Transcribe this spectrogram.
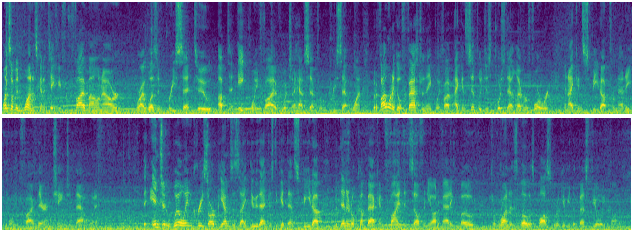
Once I'm in one, it's gonna take me from five mile an hour where I was in preset 2 up to 8.5, which I have set for preset 1. But if I want to go faster than 8.5, I can simply just push that lever forward and I can speed up from that 8.5 there and change it that way. The engine will increase RPMs as I do that just to get that speed up, but then it'll come back and find itself in the automatic mode to run as low as possible to give you the best fuel economy.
